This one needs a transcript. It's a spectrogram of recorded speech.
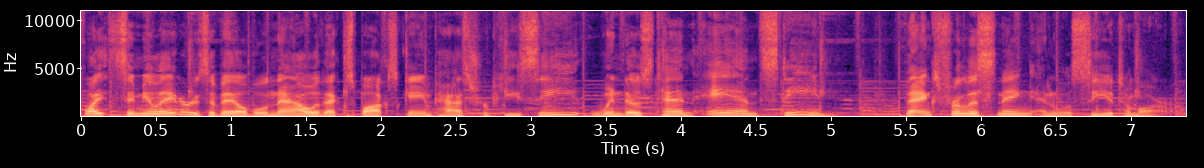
Flight Simulator is available now with Xbox Game Pass for PC, Windows 10, and Steam. Thanks for listening, and we'll see you tomorrow.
